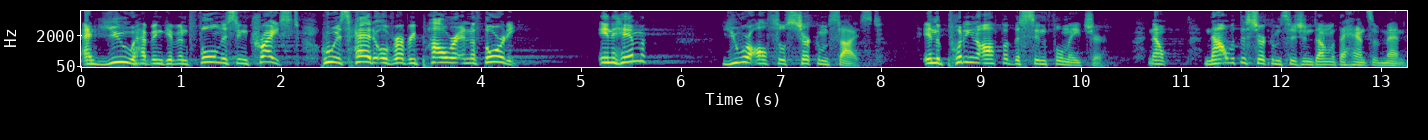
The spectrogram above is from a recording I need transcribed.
And you have been given fullness in Christ, who is head over every power and authority. In him, you were also circumcised in the putting off of the sinful nature. Now, not with the circumcision done with the hands of men,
